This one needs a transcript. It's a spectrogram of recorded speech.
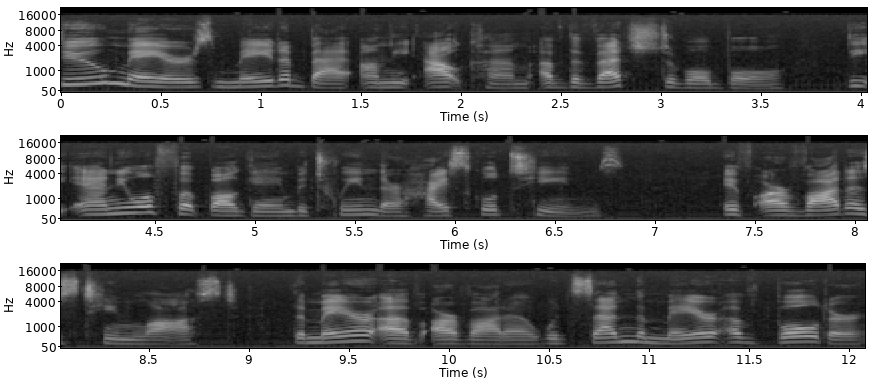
two mayors made a bet on the outcome of the Vegetable Bowl, the annual football game between their high school teams. If Arvada's team lost, the mayor of Arvada would send the mayor of Boulder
